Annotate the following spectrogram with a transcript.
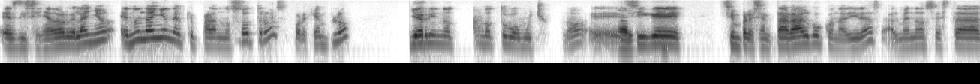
es diseñador del año, en un año en el que para nosotros, por ejemplo, Jerry no, no tuvo mucho, ¿no? Eh, sigue sin presentar algo con Adidas, al menos esta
